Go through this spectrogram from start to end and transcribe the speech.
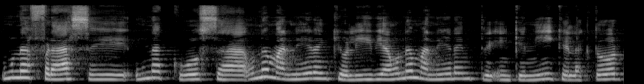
una frase, una cosa, una manera en que Olivia, una manera en, en que Nick, el actor,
